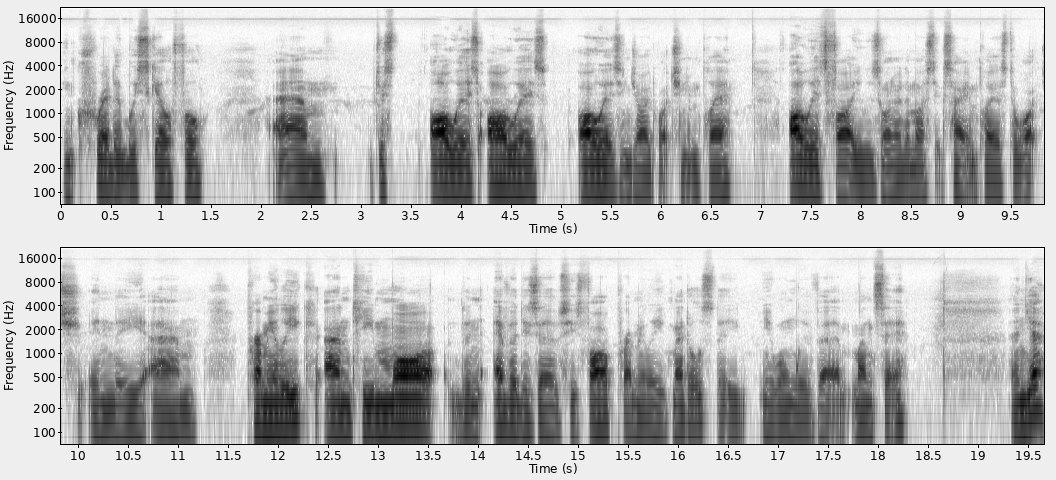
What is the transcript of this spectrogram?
incredibly skillful. Um, just always, always, always enjoyed watching him play. Always thought he was one of the most exciting players to watch in the um, Premier League, and he more than ever deserves his four Premier League medals that he, he won with uh, Man City. And yeah,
